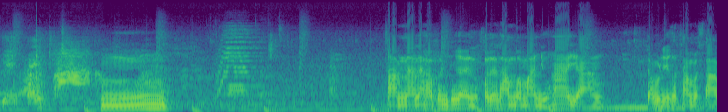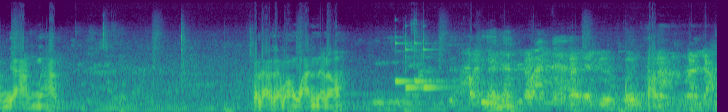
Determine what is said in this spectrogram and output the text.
แกงไตปลาอืมตามนั้นนะครับเพื่อนๆเขาจะทำประมาณอยู่ห้าอย่าง แต่วันนี้เขาทำมาสามอย่างนะครับ ก็แล้วแต่บางวันนะเนาะเขามีกันทุกวันเนี่ยแต่จะยืนพื้นครับห้าอย่าง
